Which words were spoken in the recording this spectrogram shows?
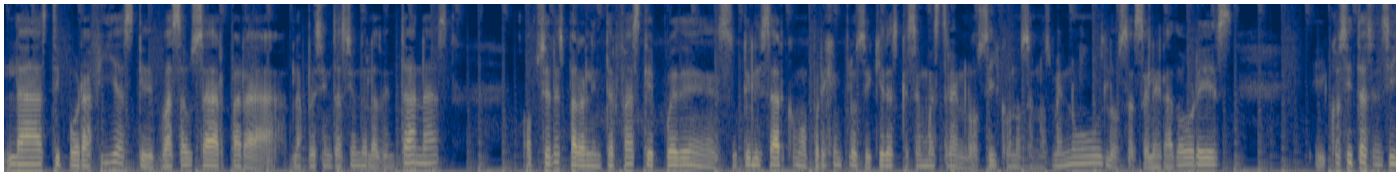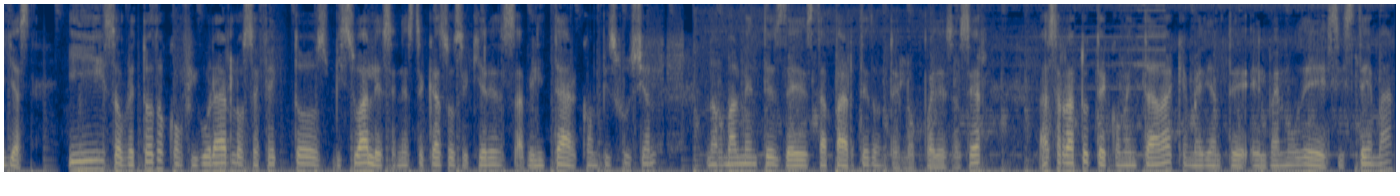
las tipografías que vas a usar para la presentación de las ventanas, opciones para la interfaz que puedes utilizar como por ejemplo si quieres que se muestren los iconos en los menús, los aceleradores y cositas sencillas y sobre todo configurar los efectos visuales en este caso si quieres habilitar Compass Fusion normalmente es de esta parte donde lo puedes hacer hace rato te comentaba que mediante el menú de sistema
